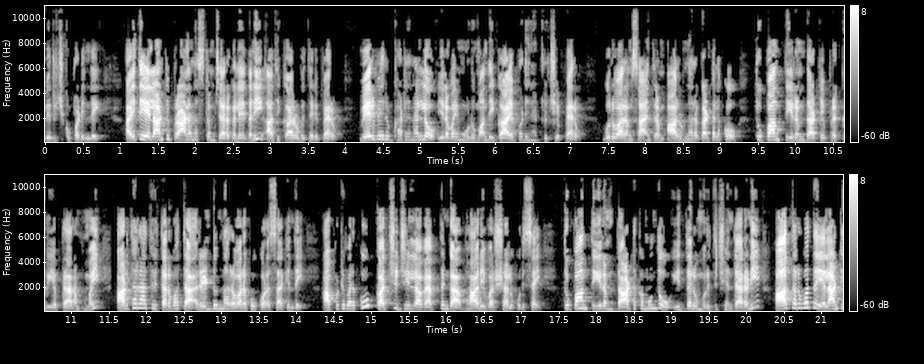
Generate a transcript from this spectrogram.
విరుచుకుపడింది. అయితే ఎలాంటి ప్రాణనష్టం జరగలేదని అధికారులు తెలిపారు. వేర్వేరు ఘటనల్లో ఇరవై మూడు మంది గాయపడినట్లు చెప్పారు. గురువారం సాయంత్రం ఆరున్నర గంటలకు తుపాన్ తీరం దాటే ప్రక్రియ ప్రారంభమై అర్ధరాత్రి తర్వాత రెండున్నర వరకు కొనసాగింది. అప్పటి వరకు కచ్ జిల్లా వ్యాప్తంగా భారీ వర్షాలు కురిశాయి. తుపాన్ తీరం దాటకముందు ఇద్దరు మృతి చెందారని ఆ తర్వాత ఎలాంటి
